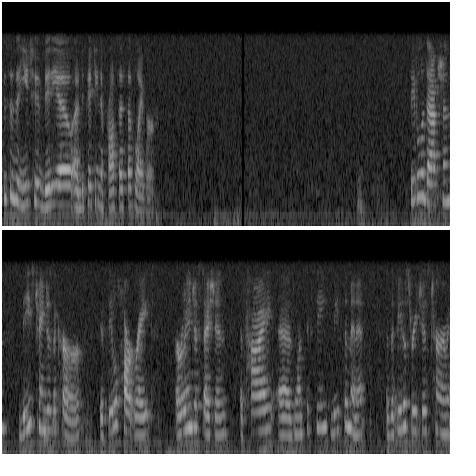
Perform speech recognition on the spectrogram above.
This is a YouTube video uh, depicting the process of labor. Fetal adaptation. These changes occur if fetal heart rate early in gestation as high as 160 beats a minute. As the fetus reaches term,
